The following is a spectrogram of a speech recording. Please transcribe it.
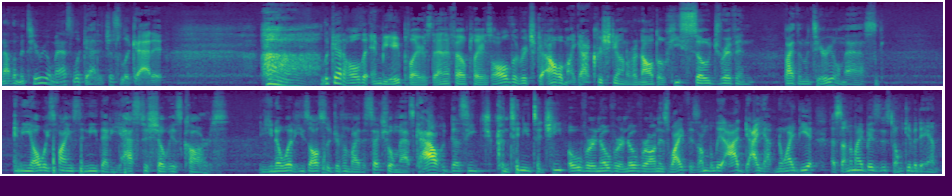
Now, the material mask, look at it. Just look at it. Look at all the NBA players, the NFL players, all the rich guys. Oh my God, Cristiano Ronaldo. He's so driven by the material mask. And he always finds the need that he has to show his cars. And you know what? He's also driven by the sexual mask. How does he continue to cheat over and over and over on his wife? Is unbelievable. I, I have no idea. That's none of my business. Don't give a damn.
